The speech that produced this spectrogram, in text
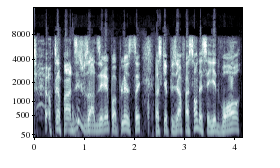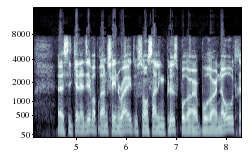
autrement dit, je vous en dirai pas plus, tu sais, parce qu'il y a plusieurs façons d'essayer de voir euh, si le Canadien va prendre Shane Wright ou si on s'enligne plus pour un pour un autre.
